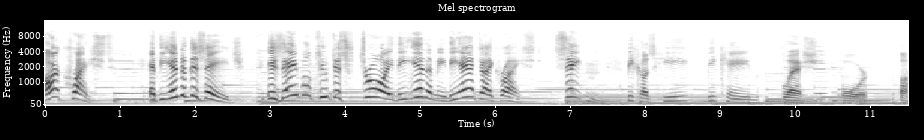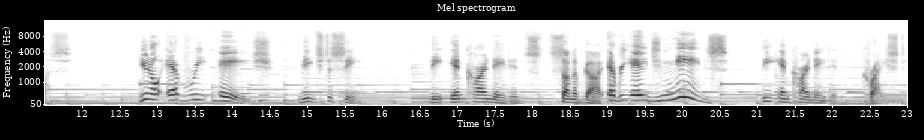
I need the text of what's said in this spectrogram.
Our Christ, at the end of this age, is able to destroy the enemy, the Antichrist, Satan, because he became flesh for us. You know, every age needs to see the incarnated Son of God. Every age needs the incarnated Christ.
